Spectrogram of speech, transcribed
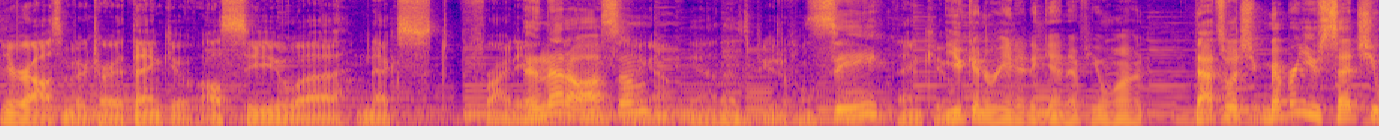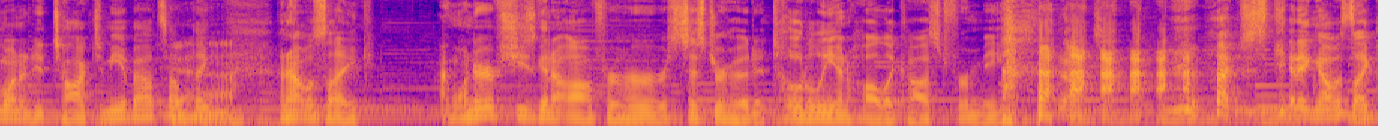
You're awesome, Victoria. Thank you. I'll see you uh, next Friday. Isn't that awesome? Yeah, that's beautiful. see, Thank you. You can read it again if you want. That's what you remember. You said she wanted to talk to me about something, Yeah. and I was like. I wonder if she's gonna offer her sisterhood a totally in Holocaust for me. I'm just kidding. I was like,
